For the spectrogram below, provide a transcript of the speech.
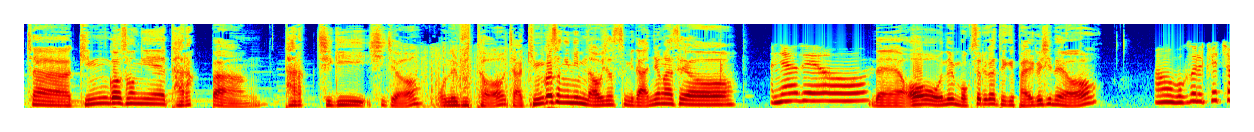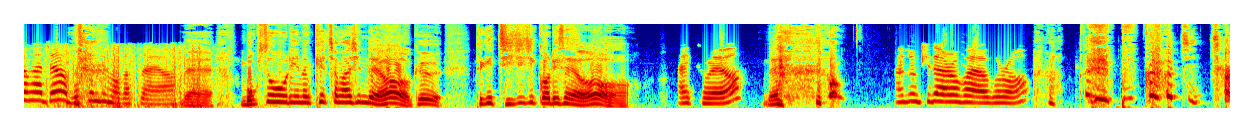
자, 김거성이의 다락방, 다락지기시죠? 오늘부터. 자, 김거성이님 나오셨습니다. 안녕하세요. 안녕하세요. 네, 어, 오늘 목소리가 되게 밝으시네요. 어, 목소리 쾌청하죠? 목캔디 먹었어요. 네, 목소리는 쾌청하신데요. 그, 되게 지지직거리세요. 아이, 그래요? 네. 아, 좀 기다려봐요, 그럼. 부끄러, 진짜.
